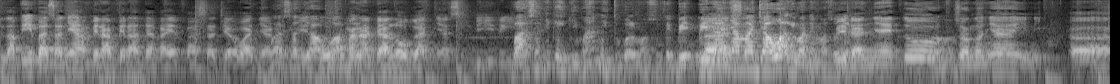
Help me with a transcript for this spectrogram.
tapi bahasanya hampir-hampir ada kayak bahasa Jawanya Bahasa gitu. Jawa, cuman ya. ada logatnya sendiri bahasanya kayak gimana itu bal maksudnya? Be- bedanya Bahasa- sama Jawa gimana ya maksudnya? bedanya itu Hmm. contohnya ini eh,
